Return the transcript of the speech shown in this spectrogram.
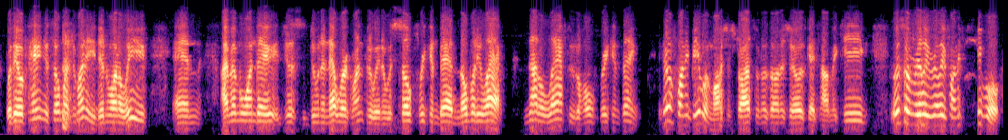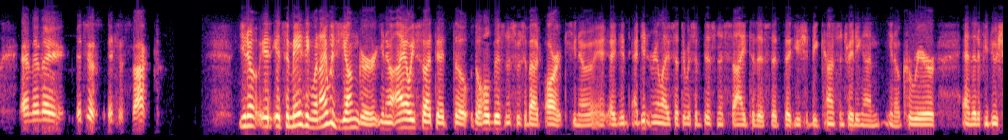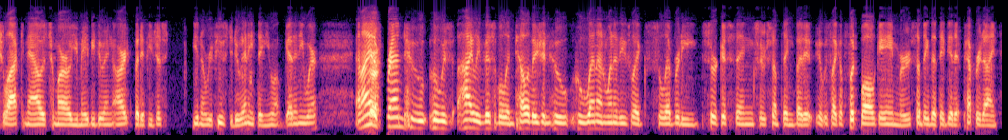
But they were paying you so much money you didn't want to leave and I remember one day just doing a network run through and it was so freaking bad nobody laughed. Not a laugh through the whole freaking thing. There were funny people. Marcia Strassman was on the show. This guy Tom McTigue. There were some really, really funny people. And then they, it just, it just sucked. You know, it, it's amazing. When I was younger, you know, I always thought that the the whole business was about art. You know, I, I did I didn't realize that there was a business side to this. That that you should be concentrating on you know career, and that if you do schlock now, as tomorrow you may be doing art. But if you just you know refuse to do anything, you won't get anywhere. And I had a friend who who was highly visible in television who who went on one of these like celebrity circus things or something, but it, it was like a football game or something that they did at Pepperdine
